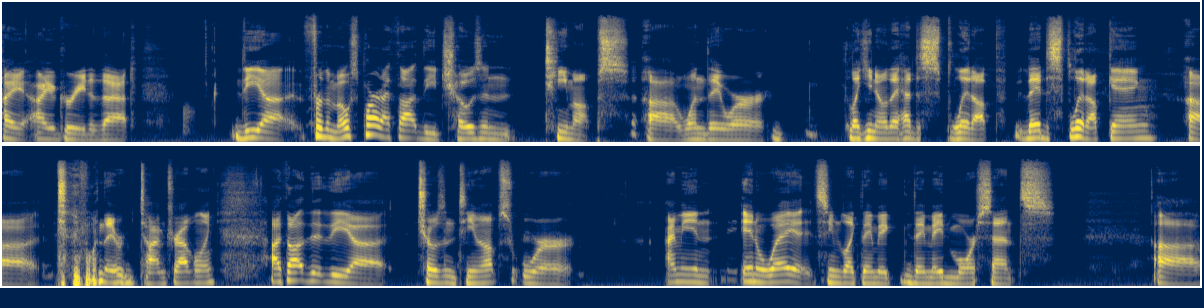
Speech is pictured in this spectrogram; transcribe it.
I I agree to that. The uh, for the most part, I thought the chosen team ups uh, when they were like you know they had to split up they had to split up gang uh, when they were time traveling. I thought that the uh, chosen team ups were, I mean, in a way, it seemed like they make they made more sense, uh,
